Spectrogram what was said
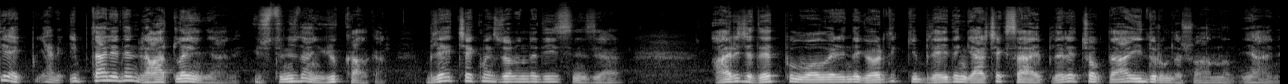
Direkt yani iptal edin rahatlayın yani. Üstünüzden yük kalkar. Blade çekmek zorunda değilsiniz ya. Ayrıca Deadpool Wolverine'de gördük ki Blade'in gerçek sahipleri çok daha iyi durumda şu an yani.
